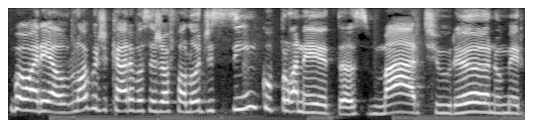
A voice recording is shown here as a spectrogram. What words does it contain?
Bom, Ariel, logo de cara você já falou de cinco planetas: Marte, Urano, Mercúrio,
